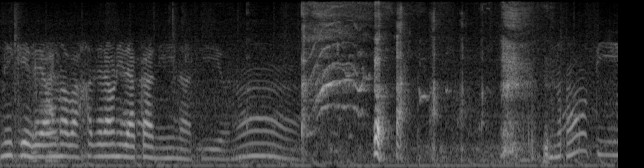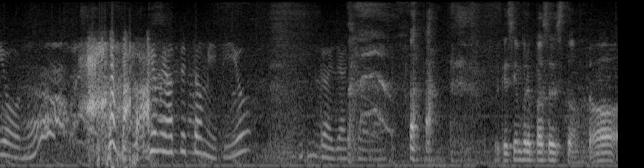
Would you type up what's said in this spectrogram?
Me quedé a una baja de la unidad canina, tío. No. No, tío, no. ¿Por qué me hace esto a mí, tío? Venga ya, chaval. ¿Por qué siempre pasa esto? No.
